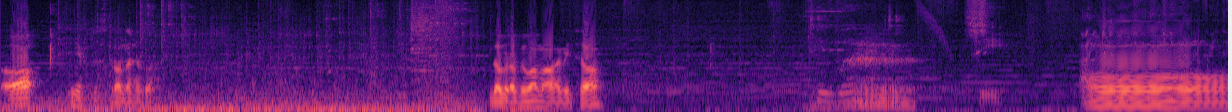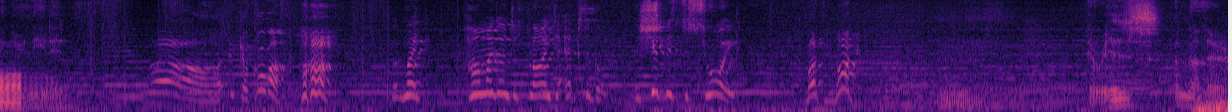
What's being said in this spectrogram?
O, nie w tę stronę chyba. Dobra, wyłamałem i co? O. ship is destroyed. There is another.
